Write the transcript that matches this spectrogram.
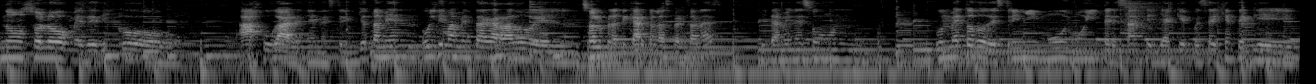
no solo me dedico a jugar en stream. Yo también últimamente he agarrado el solo platicar con las personas Y también es un, un método de streaming muy, muy interesante, ya que pues hay gente que,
